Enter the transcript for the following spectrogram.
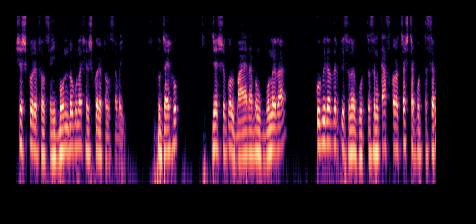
শেষ করে ফেলছে। এই বন্ডগুলা শেষ করে ফেলছে ভাই। তো যাই হোক, যে সকল ভাইয়েরা এবং বোনেরা কবিরাজের পিছনে ঘুরতেছেন, কাজ করার চেষ্টা করতেছেন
